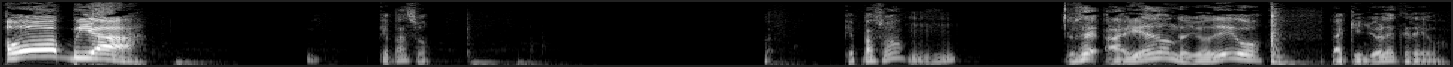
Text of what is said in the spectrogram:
Obvia. ¿Qué pasó? ¿Qué pasó? Entonces, ahí es donde yo digo, aquí yo le creo.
